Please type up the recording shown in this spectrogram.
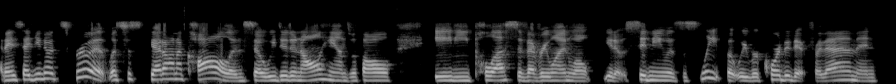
And I said, you know what, screw it. Let's just get on a call. And so we did an all hands with all 80 plus of everyone. Well, you know, Sydney was asleep, but we recorded it for them. And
